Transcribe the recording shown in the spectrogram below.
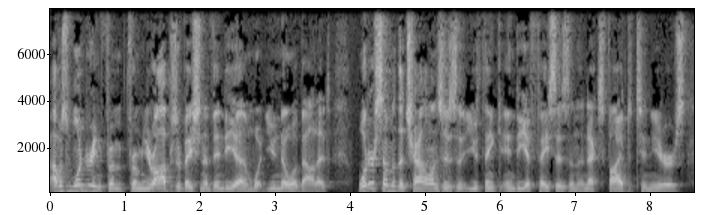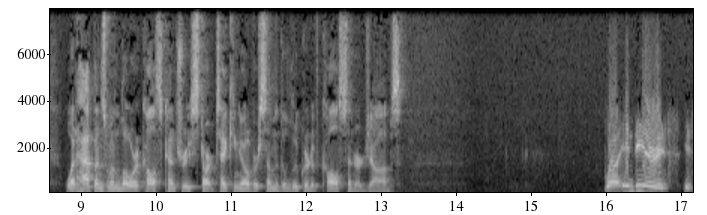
I was wondering from from your observation of India and what you know about it, what are some of the challenges that you think India faces in the next five to ten years what happens when lower cost countries start taking over some of the lucrative call center jobs? Well, India is, is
